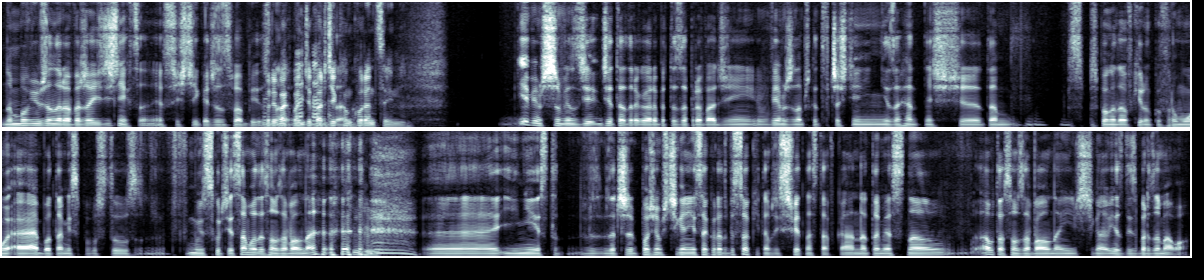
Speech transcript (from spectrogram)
No mówił, że na rowerze jeździć nie chce, nie? Się ścigać, że za słaby jest. W rybach będzie bardziej konkurencyjny nie wiem szczerze mówiąc, gdzie, gdzie ta droga Roberta zaprowadzi. Wiem, że na przykład wcześniej niezachętnie się tam spoglądał w kierunku Formuły E, bo tam jest po prostu, w mój skrócie, samochody są za wolne e, i nie jest to, znaczy poziom ścigania jest akurat wysoki, tam jest świetna stawka, natomiast no, auta są za wolne i ścigania jest, jest bardzo mało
